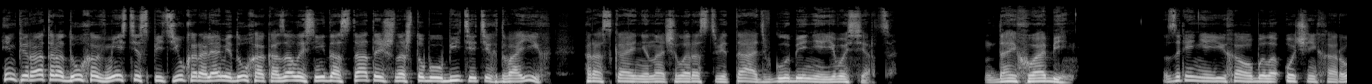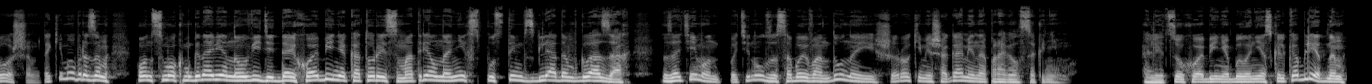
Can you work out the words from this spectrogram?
Императора Духа вместе с пятью королями Духа оказалось недостаточно, чтобы убить этих двоих. Раскаяние начало расцветать в глубине его сердца. «Дай Хуабинь». Зрение Юйхао было очень хорошим. Таким образом, он смог мгновенно увидеть Дай Хуабиня, который смотрел на них с пустым взглядом в глазах. Затем он потянул за собой Вандуна и широкими шагами направился к нему. Лицо Хуабиня было несколько бледным.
